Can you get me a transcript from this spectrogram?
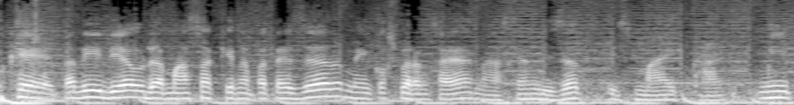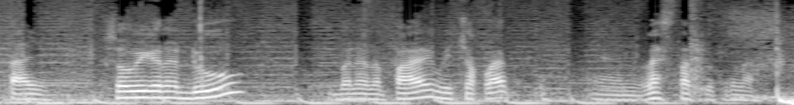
Oke, tadi dia udah masakin appetizer, main course bareng saya. Nah, sekarang dessert is my time, me time. So we gonna do banana pie with chocolate and let's start cooking now.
